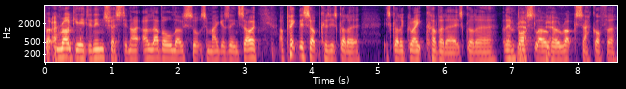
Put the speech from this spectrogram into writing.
But rugged and interesting. I, I love all those sorts of magazines. So I, I picked this up because it's got a it's got a great cover there. It's got a an embossed Yeah, logo yeah. rucksack off a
